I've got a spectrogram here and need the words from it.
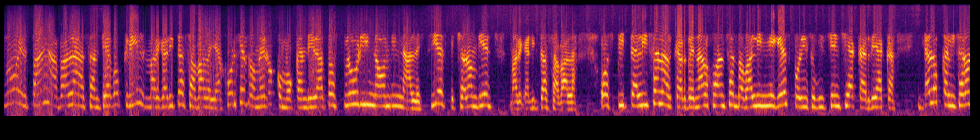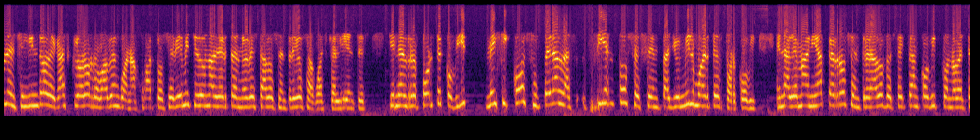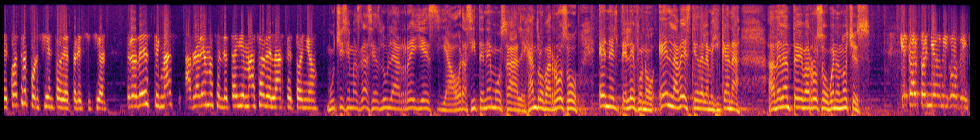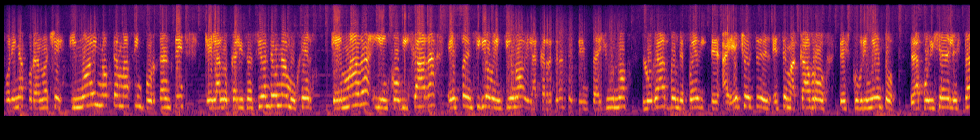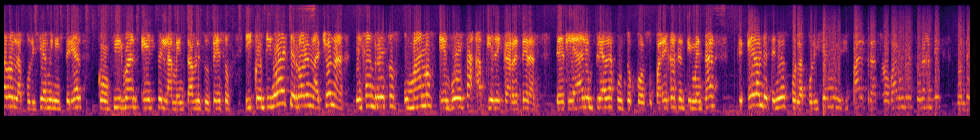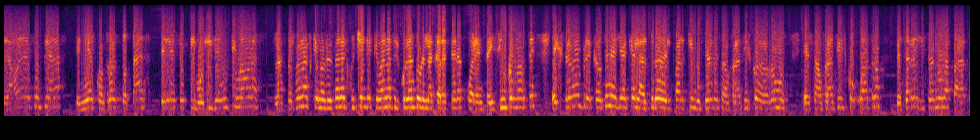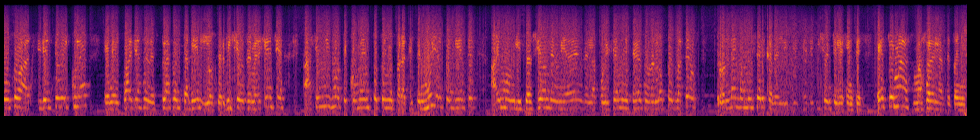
Asimismo, el PAN avala a Santiago Krill, Margarita Zavala y a Jorge Romero como candidatos plurinominales. Sí, escucharon bien, Margarita Zavala. Hospitalizan al cardenal Juan Sandoval Iñiguez por insuficiencia cardíaca. Ya localizaron el cilindro de gas cloro robado en Guanajuato. Se había emitido una alerta en nueve estados, entre ellos Aguascalientes. Y en el reporte COVID México supera las 161 mil muertes por COVID. En Alemania, perros entrenados detectan COVID con 94% de precisión. Pero de esto y más hablaremos en detalle más adelante, Toño. Muchísimas gracias, Lula Reyes. Y ahora sí tenemos a Alejandro Barroso en el teléfono, en la bestia de la mexicana. Adelante, Barroso, buenas noches. ¿Qué tal, Toño, amigos de Infolina por la noche? Y no hay nota más importante que la localización de una mujer quemada y encobijada, esto en siglo XXI, en la carretera 71, lugar donde fue eh, hecho este, este macabro descubrimiento. La Policía del Estado, la Policía Ministerial confirman este lamentable suceso. Y continúa el terror en La Chona, dejan restos humanos en a pie de carretera. Desleal empleada junto con su pareja sentimental que quedan detenidos por la Policía Municipal tras robar un restaurante donde la hora desempleada tenía el control total del efectivo. Y de última hora, las personas que nos están escuchando y que van a circular sobre la carretera 45 Norte, extremen precauciones ya que a la altura del Parque Industrial de San Francisco de los Romos, el San Francisco 4, se está registrando un aparatoso accidente vehicular en el cual ya se desplazan también los servicios de emergencia. Asimismo, te comento, Toño, para que estén muy al pendiente, hay movilización de unidades de la Policía Ministerial sobre López Mateos, rondando muy cerca del edificio inteligente. Esto y más, más adelante, Toño.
